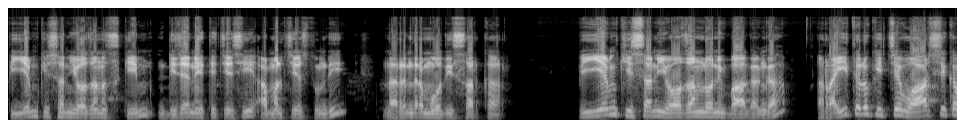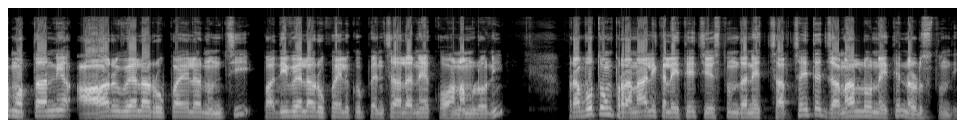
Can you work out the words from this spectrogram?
PM Kisan Yojana scheme design అయితే చేసి అమలు చేస్తుంది నరేంద్ర మోదీ సర్కార్. పీఎం కిసాన్ యోజనలోని భాగంగా రైతులకు ఇచ్చే వార్షిక మొత్తాన్ని ఆరు వేల రూపాయల నుంచి పదివేల రూపాయలకు పెంచాలనే కోణంలోని ప్రభుత్వం ప్రణాళికలైతే చేస్తుందనే చర్చ అయితే జనాల్లోనైతే నడుస్తుంది.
